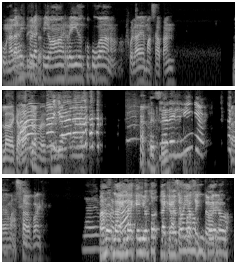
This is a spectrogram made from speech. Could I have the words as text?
una de las Bendito. historias que yo más he reído en Cucubano fue la de Mazapán. La de catástrofe. ¡Ah, sí. ya! Sí. La del niño. La de Mazapán. La de Mano, la, que yo, la que yo todavía no supero,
